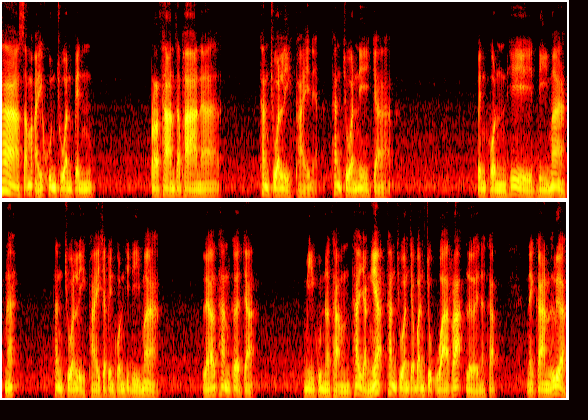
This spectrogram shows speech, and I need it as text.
ถ้าสมัยคุณชวนเป็นประธานสภานะ ท่านชวนหลีกภัยเนี่ย ท่านชวนนี่จะเป็นคนที่ดีมากนะ ท่านชวนหลีกภัยจะเป็นคนที่ดีมาก แล้วท่านก็จะมีคุณธรรม ถ้าอย่างเงี้ย ท่านชวนจะบรรจุวาระเลยนะครับ ในการเลือก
